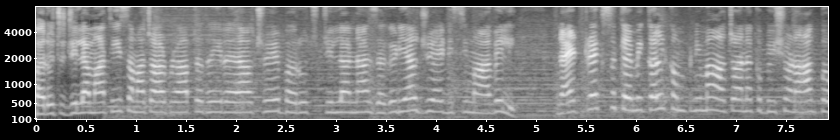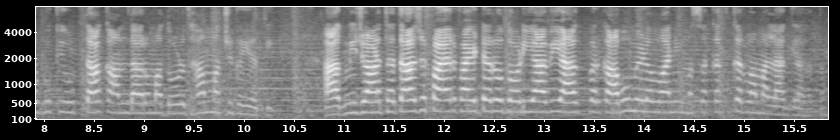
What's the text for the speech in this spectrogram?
ભરૂચ જિલ્લામાંથી સમાચાર પ્રાપ્ત થઈ રહ્યા છે. ભરૂચ જિલ્લાના ઝઘડિયા જીઆઈડીસીમાં આવેલી નાઇટ્રેક્સ કેમિકલ કંપનીમાં અચાનક ભીષણ આગ ભભૂકી ઉઠતા કામદારોમાં દોડધામ મચી ગઈ હતી. આગની જાણ થતાં જ ફાયર ફાઇટરો દોડી આવી આગ પર કાબૂ મેળવવાની મશક્કત કરવામાં લાગ્યા હતા.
